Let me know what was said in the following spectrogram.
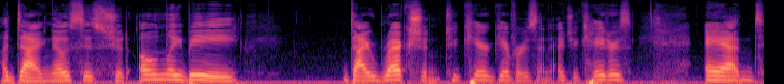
A diagnosis should only be direction to caregivers and educators. And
